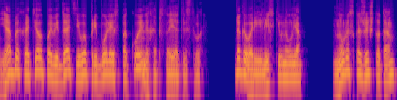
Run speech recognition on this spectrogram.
Я бы хотел повидать его при более спокойных обстоятельствах. Договорились, кивнул я. Ну, расскажи, что там.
